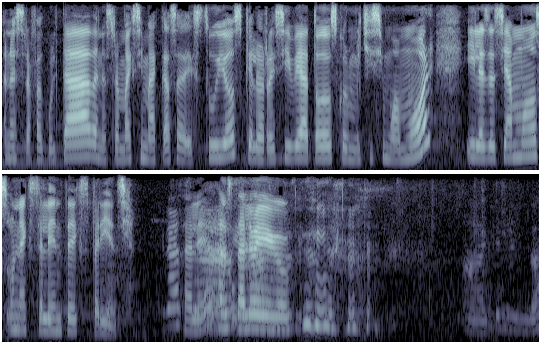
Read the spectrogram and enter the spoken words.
a nuestra facultad, a nuestra máxima casa de estudios, que lo recibe a todos con muchísimo amor y les deseamos una excelente experiencia. Gracias. Hasta luego. Ay, qué lindo.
